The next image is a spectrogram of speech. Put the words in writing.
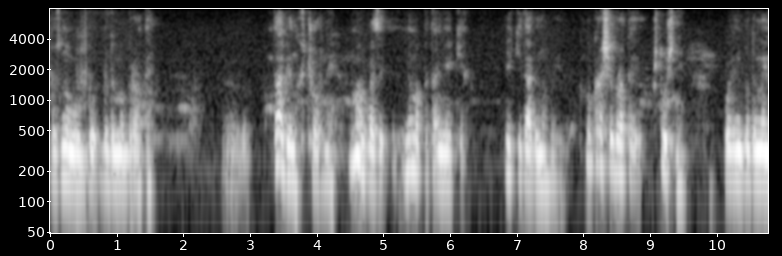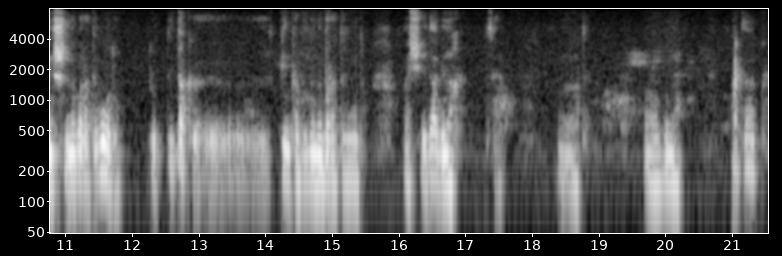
бо знову будемо брати е, дабінг чорний. Ну, нема питання, які, які дабінгові. Ну, краще брати штучний, бо він буде менше набирати воду. Тут і так е, пінка буде набирати воду. А ще дабінг це от, робимо так.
